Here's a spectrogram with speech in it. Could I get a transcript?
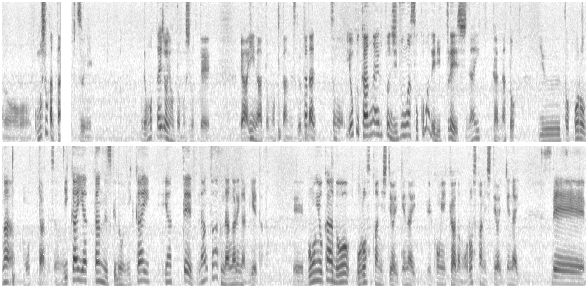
あの、面白かった普通に。で、思った以上に本当面白くて、いや、いいなと思ったんですけど、ただ、その、よく考えると自分はそこまでリプレイしないかなというところが思ったんですよ。2回やったんですけど、2回やって、なんとなく流れが見えたと。えー、防御カードをおろすかにしてはいけない、攻撃カードもおろすかにしてはいけない。で、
